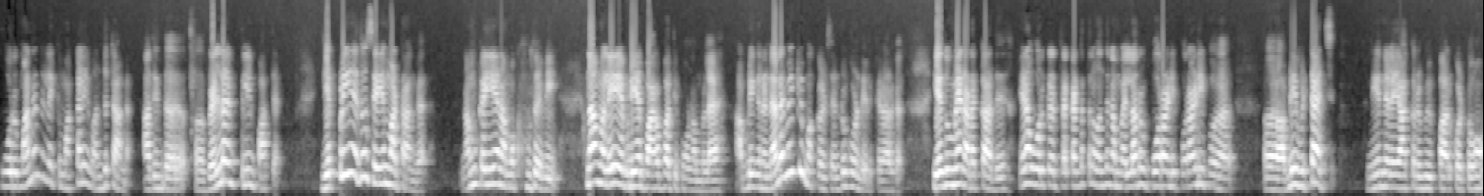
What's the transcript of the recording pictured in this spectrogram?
ஒரு மனநிலைக்கு மக்களே வந்துட்டாங்க. அது இந்த வெள்ளத்திலையும் பார்த்தேன். எப்படியும் எதுவும் செய்ய மாட்டாங்க. நம் கையே நமக்கு உதவி. நாமளே எப்படியே காப்பாத்திப்போம் நம்மள அப்படிங்கிற நிலைமைக்கு மக்கள் சென்று கொண்டு இருக்கிறார்கள் எதுவுமே நடக்காது. ஏன்னா ஒரு கட்ட கட்டத்தில் வந்து நம்ம எல்லாரும் போராடி போராடி இப்போ அப்படியே விட்டாச்சு. நீர்நிலை ஆக்கிரமிப்பாக இருக்கட்டும்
